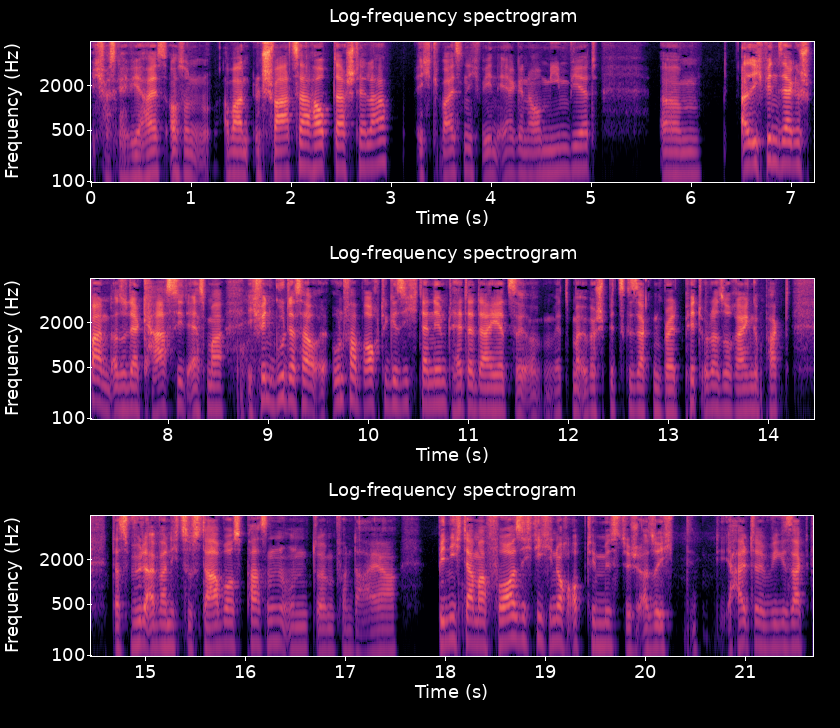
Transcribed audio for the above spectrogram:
ich weiß gar nicht, wie er heißt, auch so ein, aber ein schwarzer Hauptdarsteller. Ich weiß nicht, wen er genau meme wird. Ähm, also ich bin sehr gespannt. Also der Cast sieht erstmal, ich finde gut, dass er unverbrauchte Gesichter nimmt. Hätte er da jetzt, äh, jetzt mal überspitzt gesagt, einen Brad Pitt oder so reingepackt. Das würde einfach nicht zu Star Wars passen und ähm, von daher bin ich da mal vorsichtig noch optimistisch. Also ich halte, wie gesagt,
